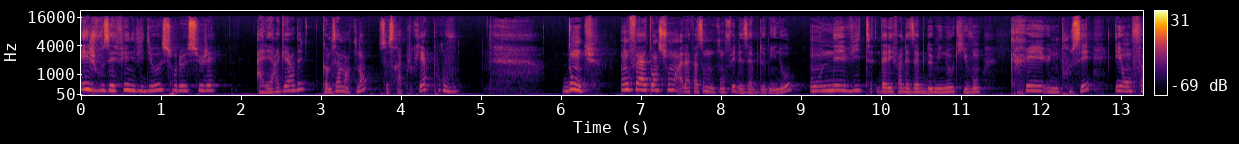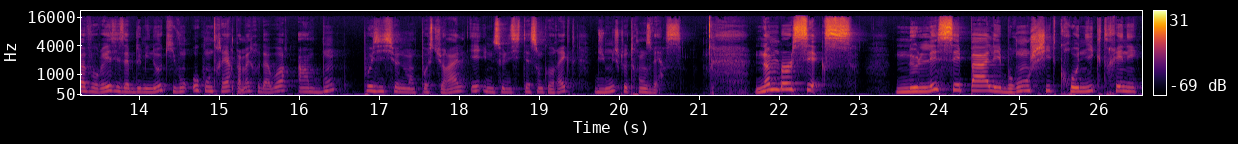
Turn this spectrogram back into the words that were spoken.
et je vous ai fait une vidéo sur le sujet. Allez regarder, comme ça maintenant, ce sera plus clair pour vous. Donc, on fait attention à la façon dont on fait les abdominaux. On évite d'aller faire des abdominaux qui vont créer une poussée et on favorise les abdominaux qui vont au contraire permettre d'avoir un bon positionnement postural et une sollicitation correcte du muscle transverse. Number 6. Ne laissez pas les bronchites chroniques traîner.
